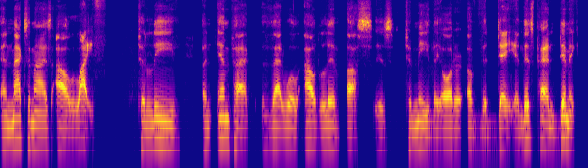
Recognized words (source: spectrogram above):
and maximize our life to leave an impact that will outlive us is to me the order of the day. And this pandemic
